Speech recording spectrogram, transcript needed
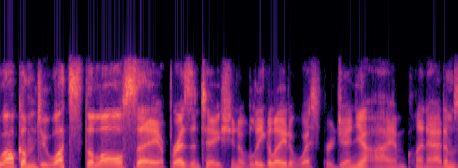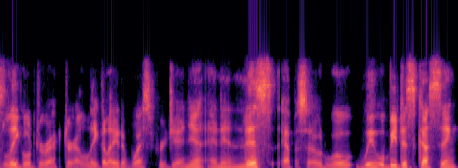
Welcome to What's the Law Say, a presentation of Legal Aid of West Virginia. I am Clint Adams, Legal Director at Legal Aid of West Virginia, and in this episode, we'll, we will be discussing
